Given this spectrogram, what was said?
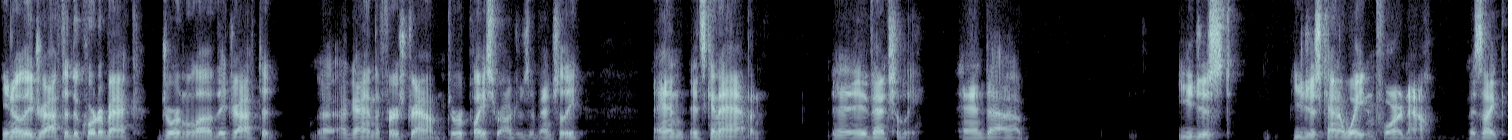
you know, they drafted the quarterback, Jordan Love. They drafted a, a guy in the first round to replace Rodgers eventually. And it's going to happen eventually. And uh, you just, you just kind of waiting for it now. It's like,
